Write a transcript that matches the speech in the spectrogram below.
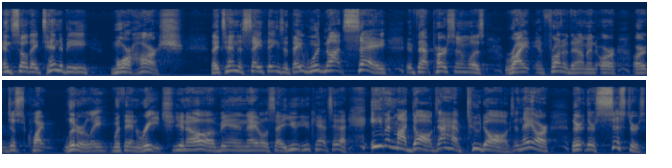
and so they tend to be more harsh. They tend to say things that they would not say if that person was right in front of them and or or just quite literally within reach, you know, of being able to say, you, you can't say that. Even my dogs, I have two dogs, and they are they're, they're sisters.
